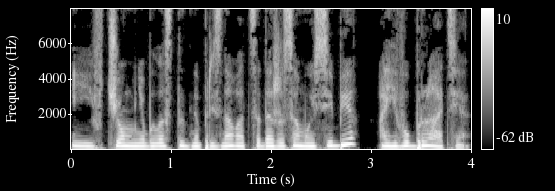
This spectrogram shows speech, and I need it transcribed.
И в чем мне было стыдно признаваться даже самой себе, о его брате.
